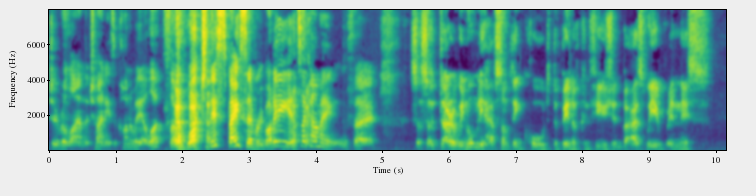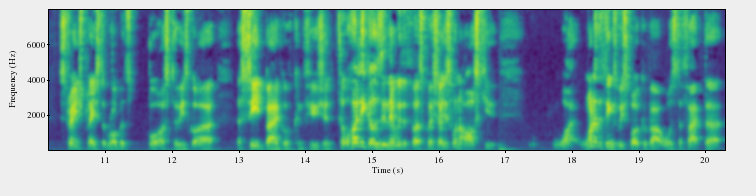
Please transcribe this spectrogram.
do rely on the Chinese economy a lot. So watch this space, everybody. It's a coming. So So, so Dara, we normally have something called the bin of confusion, but as we're in this strange place that Robert's brought us to, he's got a, a seed bag of confusion. So while he goes in there with the first question, I just want to ask you, what one of the things we spoke about was the fact that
